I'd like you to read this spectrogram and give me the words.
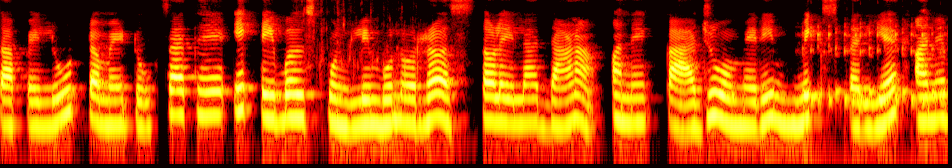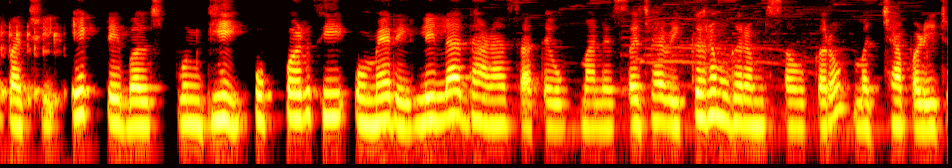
કાપેલું ટમેટું, સાથે એક ટેબલ સ્પૂન લીંબુનો રસ, તળેલા દાણા અને કાજુ ઉમેરી મિક્સ કરીએ અને પછી એક ટેબલ સ્પૂન ઘી ઉપરથી ઉમેરી લીલા ધાણા સાથે ઉપમાને સજાવી ગરમ ગરમ સર્વ કરો. મજા પડી જશે.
